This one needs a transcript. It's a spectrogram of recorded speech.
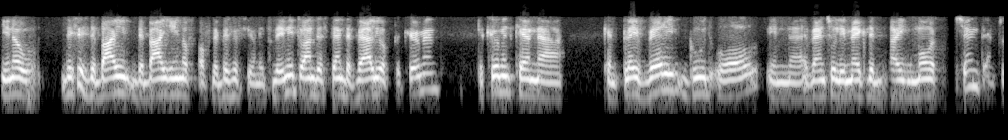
you know this is the buy the buy-in of, of the business units. They need to understand the value of procurement. Procurement can uh, can play very good role in uh, eventually make the buying more efficient and to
